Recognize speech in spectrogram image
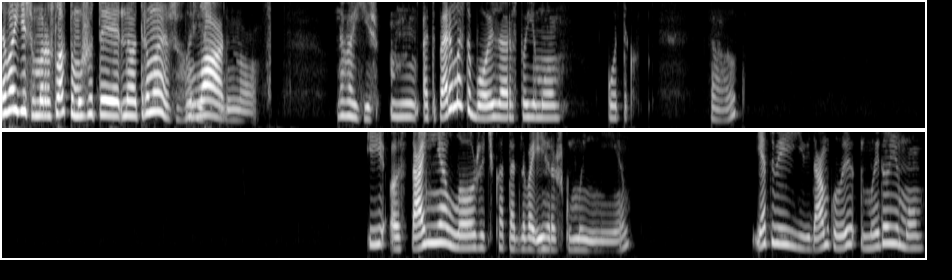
Давай їж, Мирослав, тому що ти не отримаєш горішку. Ладно. Давай їж. А тепер ми з тобою зараз поїмо. Котик. Так. І остання ложечка. Так, давай іграшку мені. Я тобі її віддам, коли ми доїмо.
